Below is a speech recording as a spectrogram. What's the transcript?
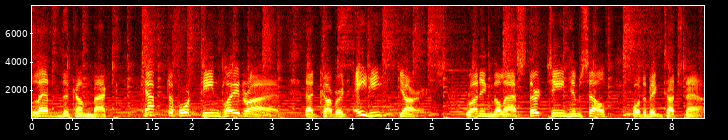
led the comeback, capped a 14-play drive that covered 80 yards, running the last 13 himself for the big touchdown.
